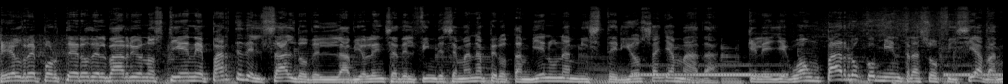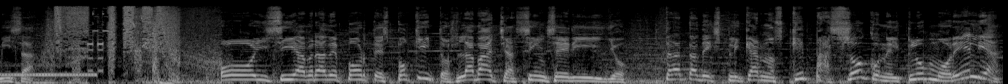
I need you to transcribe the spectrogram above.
El reportero del barrio nos tiene parte del saldo de la violencia del fin de semana, pero también una misteriosa llamada que le llegó a un párroco mientras oficiaba misa. Hoy sí habrá deportes, poquitos, la bacha, sincerillo. Trata de explicarnos qué pasó con el Club Morelia.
